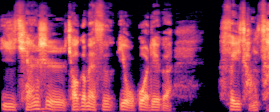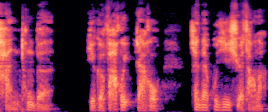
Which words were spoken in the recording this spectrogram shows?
以前是乔戈麦斯有过这个非常惨痛的一个发挥，然后现在估计雪藏了。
